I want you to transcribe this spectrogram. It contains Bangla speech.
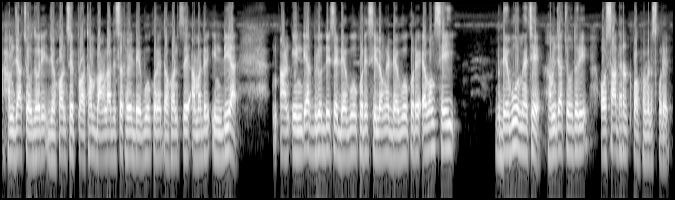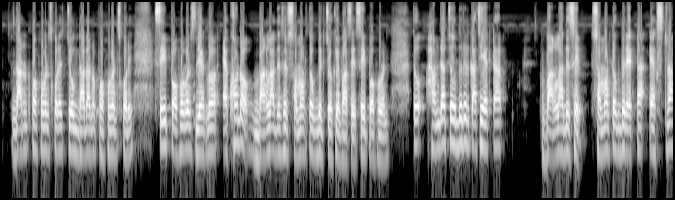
হামজা চৌধুরী যখন সে প্রথম বাংলাদেশের হয়ে ডেবিউ করে, তখন সে আমাদের ইন্ডিয়া, আর ইন্ডিয়ার বিরুদ্ধে সে ডেবু করে, শিলংয়ে ডেবু করে এবং সেই ডেবু ম্যাচে হামজা চৌধুরী অসাধারণ পারফরমেন্স করে। দারুণ পারফরমেন্স করে, চোখ ধাঁধানো পারফরমেন্স করে। সেই পারফরমেন্স যেন এখনও বাংলাদেশের সমর্থকদের চোখে ভাসে সেই পারফরমেন্স তো হামজা চৌধুরীর কাছে একটা বাংলাদেশের সমর্থকদের একটা এক্সট্রা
